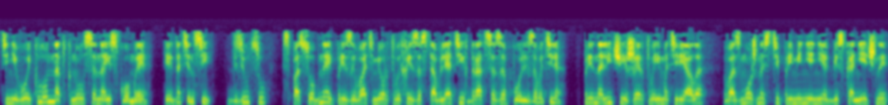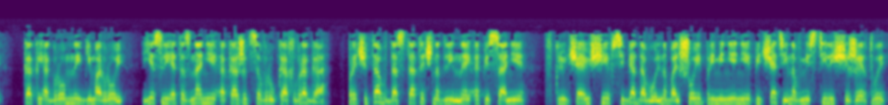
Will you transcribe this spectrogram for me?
теневой клон наткнулся на искомое. Эдатинси, дзюцу, способное призывать мертвых и заставлять их драться за пользователя. При наличии жертвы и материала, возможности применения бесконечны, как и огромный геморрой, если это знание окажется в руках врага. Прочитав достаточно длинное описание, включающее в себя довольно большое применение печати на вместилище жертвы,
